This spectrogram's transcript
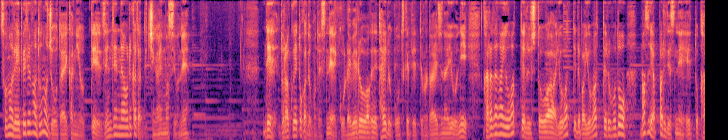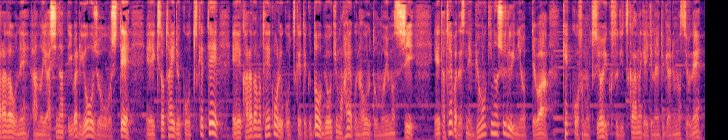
そのレベルがどの状態かによって全然治り方って違いますよね。で、ドラクエとかでもですね、こうレベルを上げて体力をつけてっていうのが大事なように、体が弱ってる人は弱ってれば弱ってるほど、まずやっぱりですね、えっと、体をね、あの、養って、いわゆる養生をして、えー、基礎体力をつけて、えー、体の抵抗力をつけていくと病気も早く治ると思いますし、えー、例えばですね、病気の種類によっては結構その強い薬使わなきゃいけない時ありますよね。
